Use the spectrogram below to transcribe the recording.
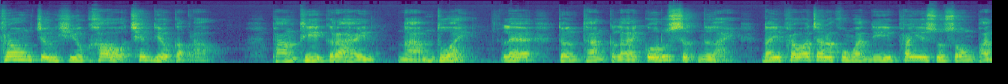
พระองค์จึงหิวข้าวเช่นเดียวกับเราบางทีกระหายน้ำด้วย และเดินทางไกลก็รู้สึกเหนื่อย ในพระวจนะของวันนี้พระเยซูทรงพัน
